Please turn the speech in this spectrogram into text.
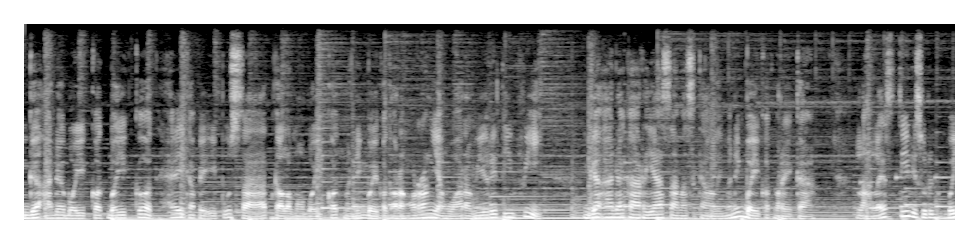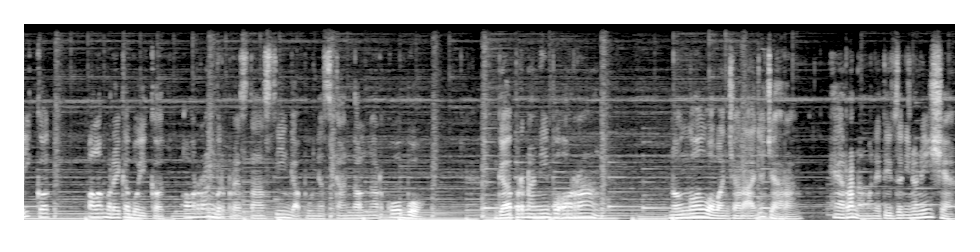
Nggak ada boykot-boykot, hei KPI Pusat, kalau mau boykot mending boykot orang-orang yang warawiri TV. Nggak ada karya sama sekali, mending boykot mereka. Lah Lesti disuruh boykot, malah mereka boykot. Orang berprestasi nggak punya skandal narkobo. Nggak pernah nipu orang. Nongol wawancara aja jarang. Heran sama netizen Indonesia,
